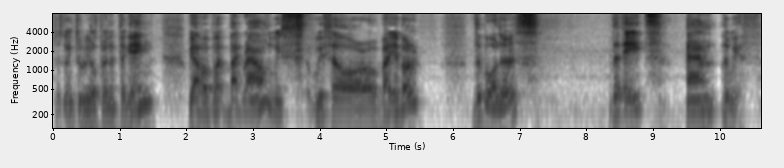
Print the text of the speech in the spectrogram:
just going to reopen it again. We have a background with, with our variable, the borders, the 8 and the width.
